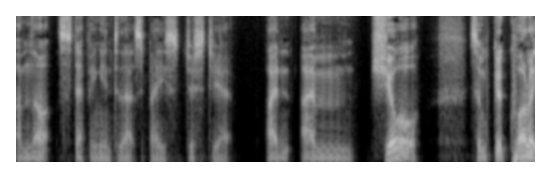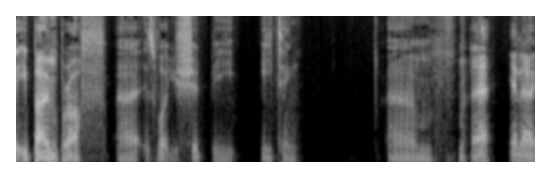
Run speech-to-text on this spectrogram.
I'm not stepping into that space just yet. I'm. I'm sure some good quality bone broth uh, is what you should be eating. Um, you know,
